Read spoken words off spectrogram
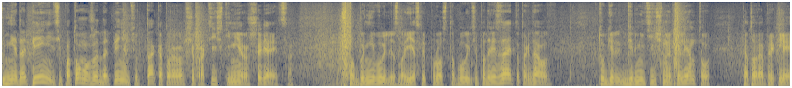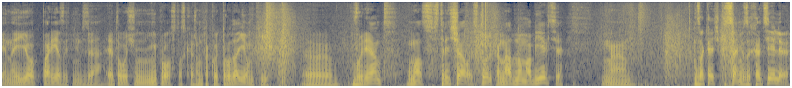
не допенить, и потом уже допенить вот та, которая вообще практически не расширяется, чтобы не вылезла. Если просто будете подрезать, то тогда вот ту герметичную эту ленту, которая приклеена, ее порезать нельзя. Это очень непросто, скажем, такой трудоемкий э, вариант. У нас встречалось только на одном объекте. Э, заказчики сами захотели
